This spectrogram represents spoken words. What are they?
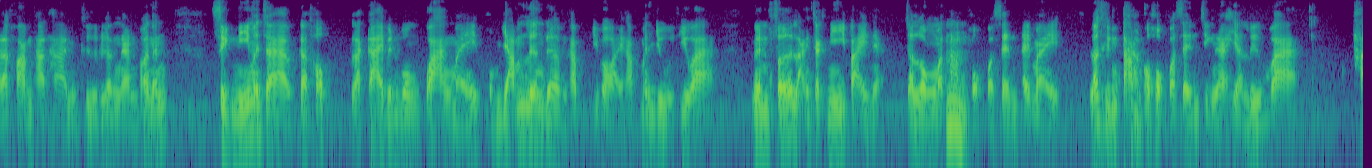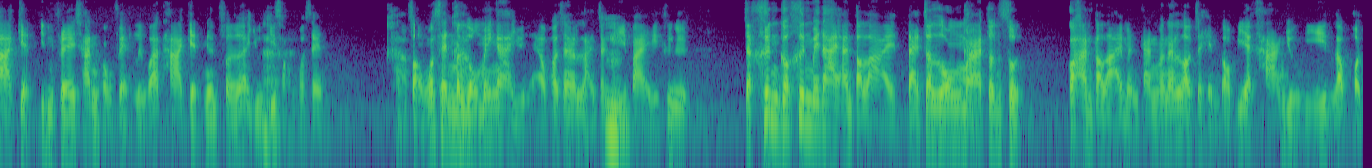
และความท้าทายมันคือเรื่องนั้น เพราะฉะนั้นสิ่งนี้มันจะกระทบและกลายเป็นวงกว้างไหม ผมย้ำเรื่องเดิมครับพี่บอยครับ มันอยู่ที่ว่าเงินเฟ้อหลังจากนี้ไปเนี่ย จะลงมาอืมต่ำหกเปอร์เซ็นได้ไหม แล้วถึงครับต่ำกว่าหกเปอร์เซ็นจริงนะ อย่าลืมว่า target inflation ของเฟดหรือว่า target เงินเฟ้ออยู่ที่สองเปอร์เซ็นครับสองเปอร์เซ็นมันลงไม่ง่ายอยู่แล้ว เพราะฉะนั้นหลังจากนี้ไปคือ จะขึ้นก็ขึ้นไม่ได้อันตราย แต่จะลงมาจนสุดก็อันตรายเหมือนกันเพราะฉะนั้นเราจะเห็นดอกเบี้ยค้างอยู่นี้ แล้วผล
